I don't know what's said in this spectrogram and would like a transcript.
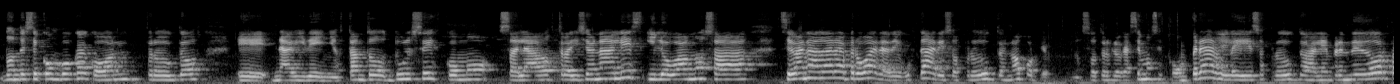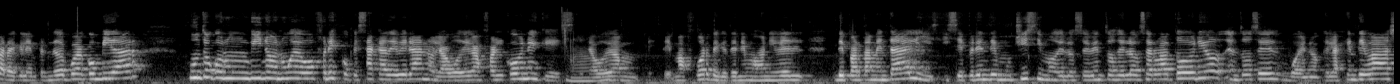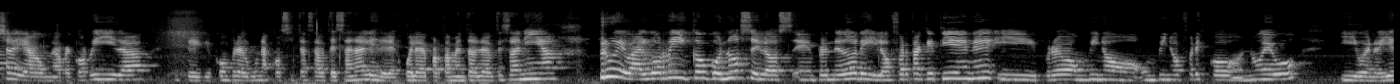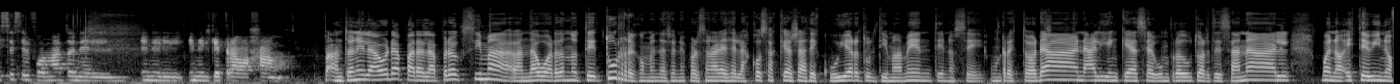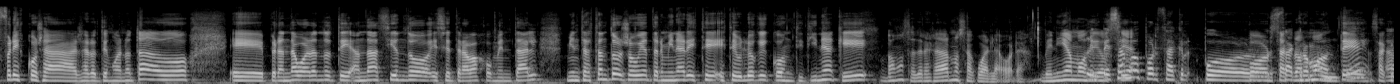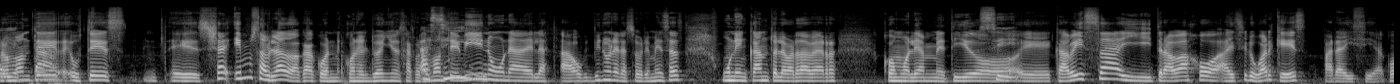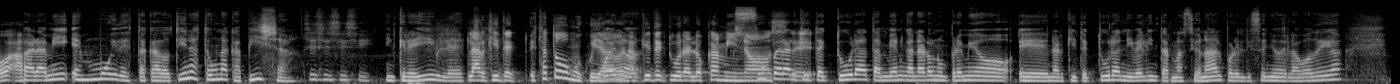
donde se convoca con productos eh, navideños, tanto dulces como salados tradicionales, y lo vamos a, se van a dar a probar, a degustar esos productos, ¿no? Porque nosotros lo que hacemos es comprarle esos productos al emprendedor para que el emprendedor pueda convidar junto con un vino nuevo, fresco, que saca de verano la bodega Falcone, que es la ah. bodega este, más fuerte que tenemos a nivel departamental y, se prende muchísimo de los eventos del observatorio. Entonces, bueno, que la gente vaya y haga una recorrida, este, que compre algunas cositas artesanales de la Escuela Departamental de Artesanía, prueba algo rico, conoce los emprendedores y la oferta que tiene y prueba un vino, un vino fresco nuevo. Y bueno, y ese es el formato en el, en el, en el que trabajamos. Antonella, ahora para la próxima, anda guardándote tus recomendaciones personales de las cosas que hayas descubierto últimamente, no sé, un restaurante, alguien que hace algún producto artesanal, bueno, este vino fresco ya, ya lo tengo anotado, eh, pero anda guardándote, anda haciendo ese trabajo mental. Mientras tanto, yo voy a terminar este, este bloque con Titina, que vamos a trasladarnos a cuál ahora. Veníamos de Empezamos por, por, por Sacromonte. Sacromonte, ustedes eh, ya hemos hablado acá con, con el dueño de Sacromonte, ¿Ah, vino una de las ah, vino una de las sobremesas, un encanto la verdad ver cómo le han metido eh, cabeza y trabajo a ese lugar que es paradisíaco. Ah, Para mí es muy destacado. Tiene hasta una capilla. Sí, sí, sí, sí. Increíble. La arquitectura, está todo muy cuidado. la arquitectura, los caminos. Super eh, arquitectura. También ganaron un premio eh, en arquitectura a nivel internacional por el diseño de la bodega.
